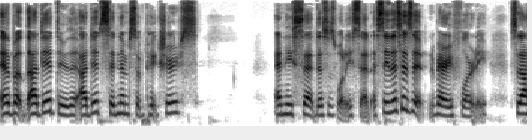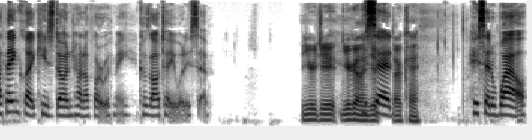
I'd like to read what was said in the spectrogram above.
And but I did do that. I did send him some pictures, and he said this is what he said. See, this isn't very flirty. So I think like he's done trying to flirt with me because I'll tell you what he said. You're ju- you're gonna He ju- said- okay. He said, "Wow,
